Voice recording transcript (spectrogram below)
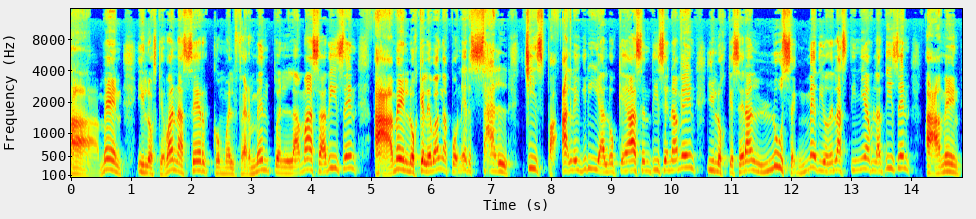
Amén. Y los que van a ser como el fermento en la masa dicen, amén. Los que le van a poner sal, chispa, alegría, lo que hacen dicen amén. Y los que serán luz en medio de las tinieblas dicen, amén.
